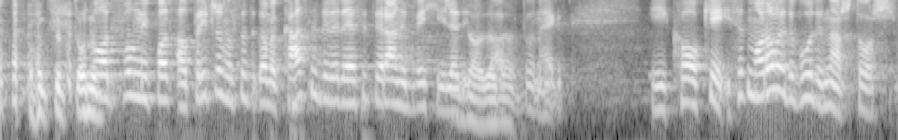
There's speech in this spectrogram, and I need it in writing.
Koncept, ono- Potpulni, pot, ali pričamo sad, ono, kasne 90. rane 2000. Da, da, tako, da. tu negde. I kao, okej, i sad moralo je da bude, znaš, to š,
